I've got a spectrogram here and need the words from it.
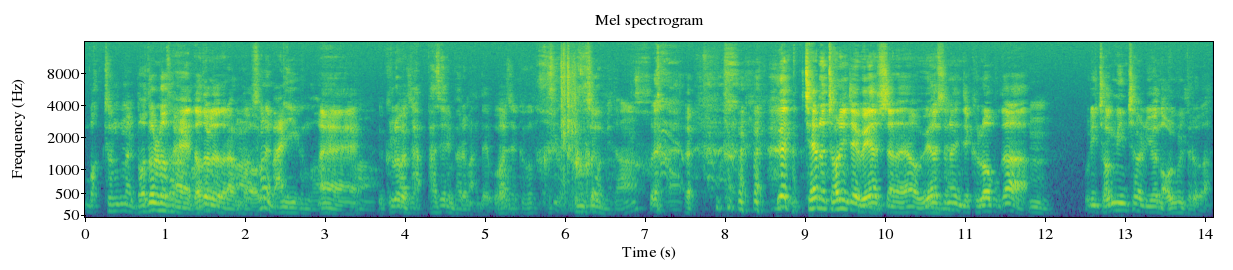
막 정말 너덜너덜한 네, 거. 너덜너덜한 어, 거. 손에 많이 익은 거. 네. 어, 그 글러브에 맞아. 바, 바세린 바르면 안 되고. 맞아, 그건 금지입니다. 그러니까 저는 저는 이제 외야수잖아요. 외야수는 이제 글러브가 음, 우리 정민철 위원 얼굴 들어가.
